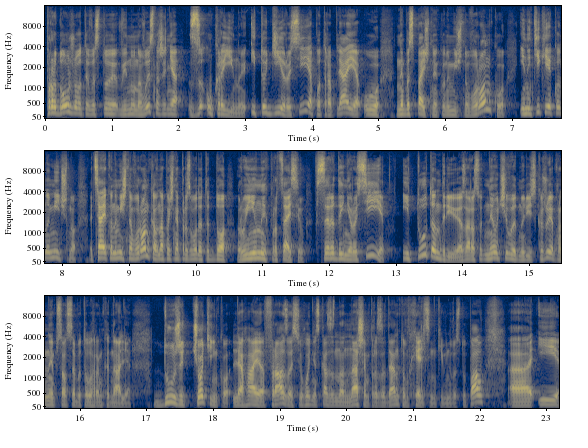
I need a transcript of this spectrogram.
продовжувати вести війну на виснаження з Україною. І тоді Росія потрапляє у небезпечну економічну воронку, і не тільки економічно. Ця економічна воронка вона почне призводити до руйнівних процесів всередині Росії. І тут, Андрію, я зараз неочевидну річ скажу, я про неї писав в себе в телеграм-каналі. Дуже чотенько лягає фраза, сьогодні сказана нашим президентом в Хельсінкі. Він виступав. Е, і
